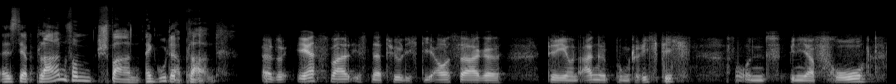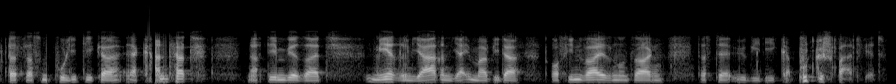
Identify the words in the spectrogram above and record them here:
Ist der Plan vom Spahn ein guter Plan? Also erstmal ist natürlich die Aussage Dreh- und Angelpunkt richtig und bin ja froh, dass das ein Politiker erkannt hat, nachdem wir seit mehreren Jahren ja immer wieder darauf hinweisen und sagen, dass der ÖGD kaputt gespart wird.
